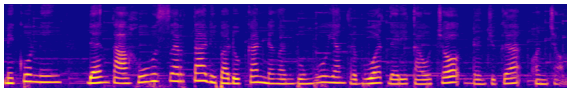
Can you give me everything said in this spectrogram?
mie kuning, dan tahu serta dipadukan dengan bumbu yang terbuat dari tauco dan juga oncom.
